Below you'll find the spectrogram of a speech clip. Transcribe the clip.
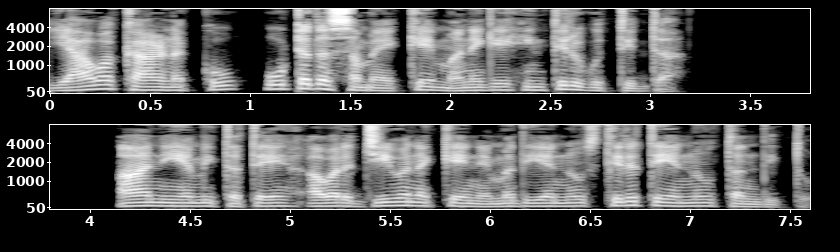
ಯಾವ ಕಾರಣಕ್ಕೂ ಊಟದ ಸಮಯಕ್ಕೆ ಮನೆಗೆ ಹಿಂತಿರುಗುತ್ತಿದ್ದ. ಆ ನಿಯಮಿತತೆ ಅವರ ಜೀವನಕ್ಕೆ ನೆಮ್ಮದಿಯನ್ನು ಸ್ಥಿರತೆಯನ್ನು ತಂದಿತ್ತು.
